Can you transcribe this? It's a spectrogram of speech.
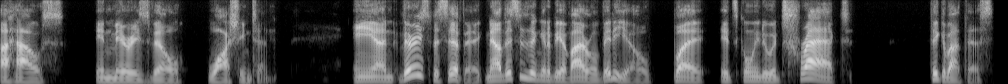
a house in Marysville, Washington? And very specific. Now, this isn't going to be a viral video, but it's going to attract, think about this,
